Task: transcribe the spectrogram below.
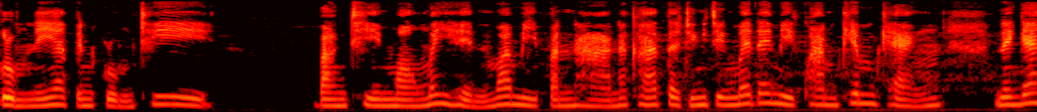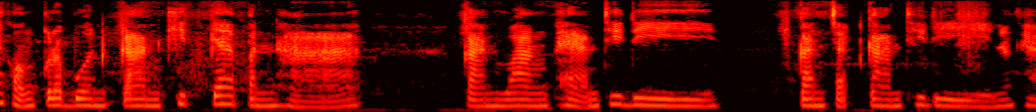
กลุ่มนี้เป็นกลุ่มที่บางทีมองไม่เห็นว่ามีปัญหานะคะ แต่จริง ๆ ไม่ได้มีความเข้มแข็งในแง่ของกระบวนการคิดแก้ปัญหา การวางแผนที่ดี การจัดการที่ดีนะคะ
